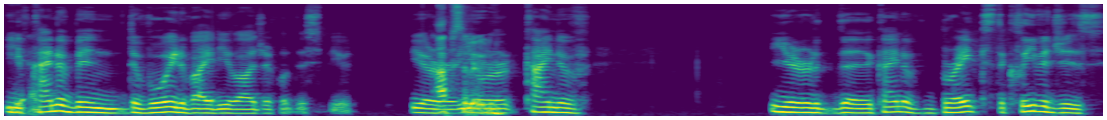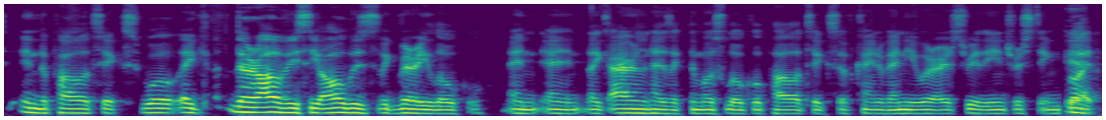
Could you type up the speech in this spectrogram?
you've Yeah. kind of been devoid of ideological dispute. You're Absolutely. you're kind of you're the kind of breaks the cleavages in the politics well like they're obviously always like very local and and like ireland has like the most local politics of kind of anywhere it's really interesting Yeah. but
